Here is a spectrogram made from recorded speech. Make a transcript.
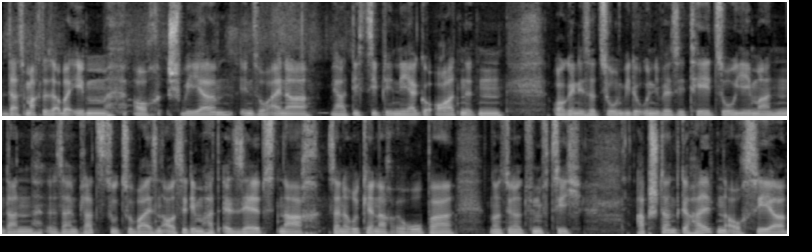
Das macht es aber eben auch schwer, in so einer ja, disziplinär geordneten Organisation wie der Universität so jemanden dann seinen Platz zuzuweisen. Außerdem hat er selbst nach seiner Rückkehr nach Europa 1950 Abstand gehalten, auch sehr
